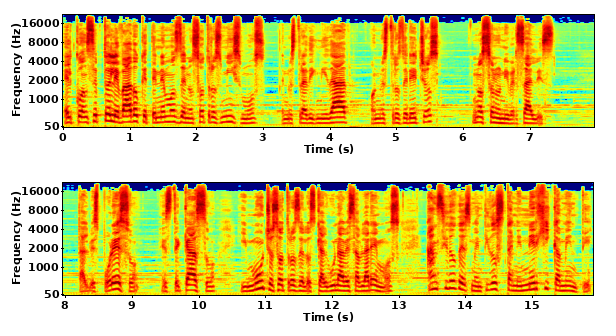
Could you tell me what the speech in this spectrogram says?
El concepto elevado que tenemos de nosotros mismos, de nuestra dignidad o nuestros derechos, no son universales. Tal vez por eso, este caso y muchos otros de los que alguna vez hablaremos han sido desmentidos tan enérgicamente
